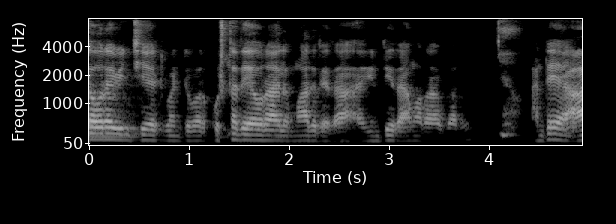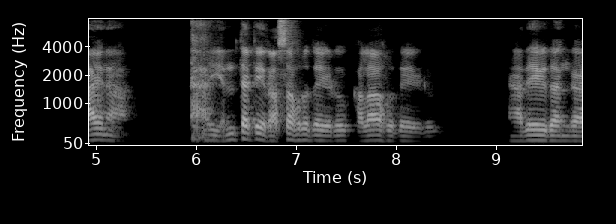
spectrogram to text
గౌరవించేటువంటి వారు కృష్ణదేవరాయల మాదిరి రా ఎన్టీ రామారావు గారు? అంటే ఆయన ఎంతటి రసహృదయుడు కళాహృదయుడు అదేవిధంగా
